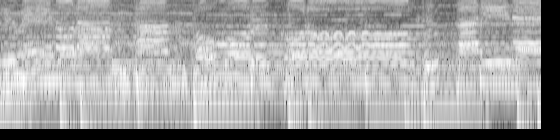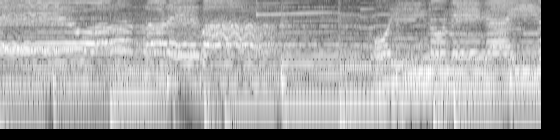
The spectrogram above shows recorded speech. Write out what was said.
夢のランタン灯る頃二人で渡れば恋の願いが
